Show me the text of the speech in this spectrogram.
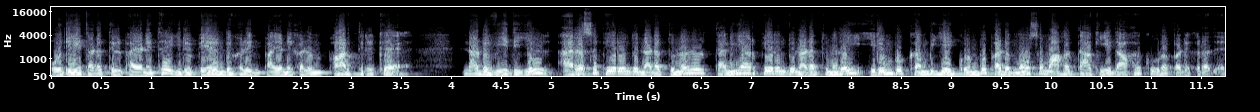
ஒரே தடத்தில் பயணித்த இரு பேருந்துகளின் பயணிகளும் பார்த்திருக்க நடுவீதியில் அரச பேருந்து நடத்துனர் தனியார் பேருந்து நடத்துனரை இரும்பு கம்பியை கொண்டு படுமோசமாக தாக்கியதாக கூறப்படுகிறது.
